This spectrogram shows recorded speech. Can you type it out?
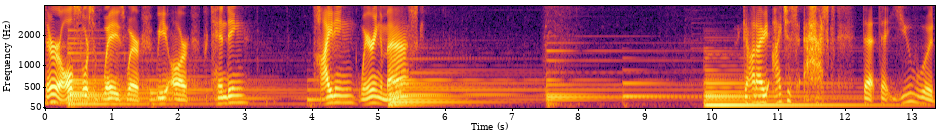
There are all sorts of ways where we are pretending, hiding, wearing a mask. God, I, I just ask that, that you would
